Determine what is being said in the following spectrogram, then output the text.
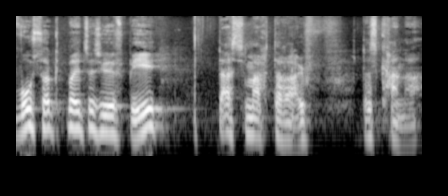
wo sagt man jetzt als ÖFB, das macht der Ralf, das kann er?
